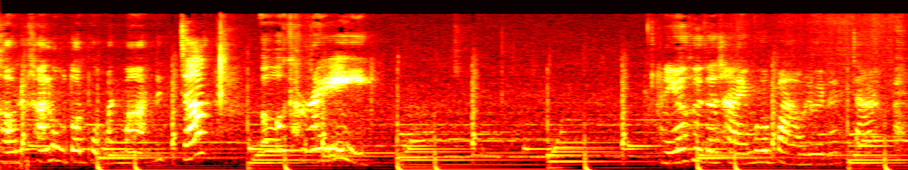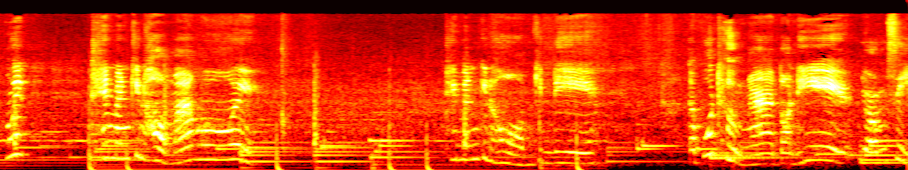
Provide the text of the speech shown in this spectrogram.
เขานะคะ ลงตอนผมมันมาดๆนะจ๊ะโอเคอันนี้ก็คือจะใช้มือเปล่าเลยนะจ๊ะอุ้ยทรีทเมนกลิ่นหอมมากเลยทรีทเมนกลิ่นหอมกลิ่นดี แต่พูดถึงอะตอนที่ย้อมสี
